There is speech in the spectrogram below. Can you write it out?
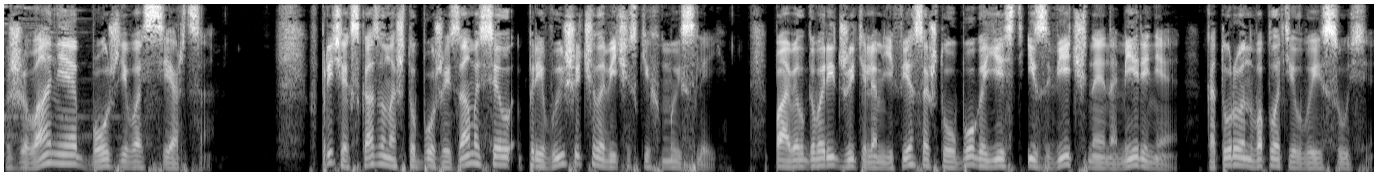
Желание Божьего сердца В притчах сказано, что Божий замысел превыше человеческих мыслей. Павел говорит жителям Ефеса, что у Бога есть извечное намерение, которое Он воплотил в Иисусе.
